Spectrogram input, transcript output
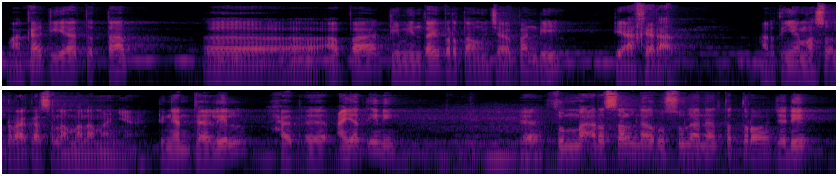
maka dia tetap eh, apa dimintai pertanggungjawaban di di akhirat. Artinya masuk neraka selama-lamanya. Dengan dalil eh, ayat ini ya, "Tsumma arsalna rusulana tatra." Jadi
